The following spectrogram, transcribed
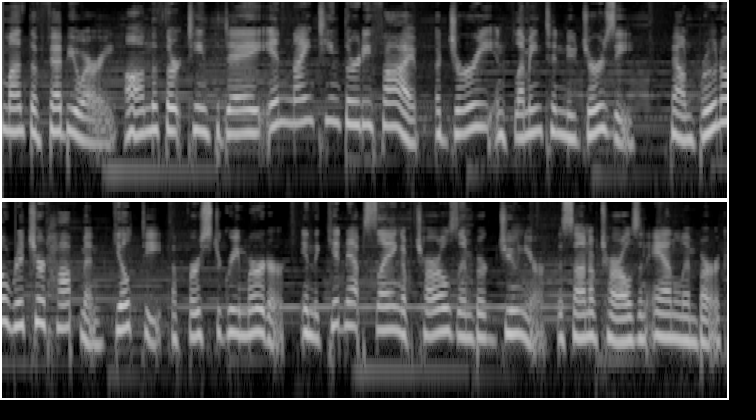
The month of February, on the 13th day in 1935, a jury in Flemington, New Jersey, found Bruno Richard Hauptmann guilty of first degree murder in the kidnap slaying of Charles Lindbergh Jr., the son of Charles and Anne Lindbergh.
